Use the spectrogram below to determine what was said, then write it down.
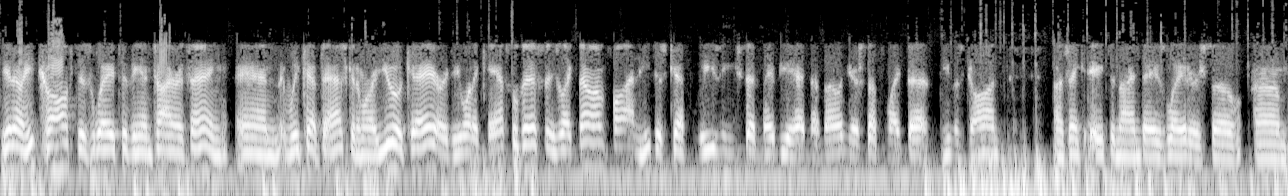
You know, he coughed his way to the entire thing, and we kept asking him, "Are you okay, or do you want to cancel this?" And he's like, "No, I'm fine." He just kept wheezing. He said maybe he had pneumonia or something like that. He was gone. I think eight to nine days later. So, um,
